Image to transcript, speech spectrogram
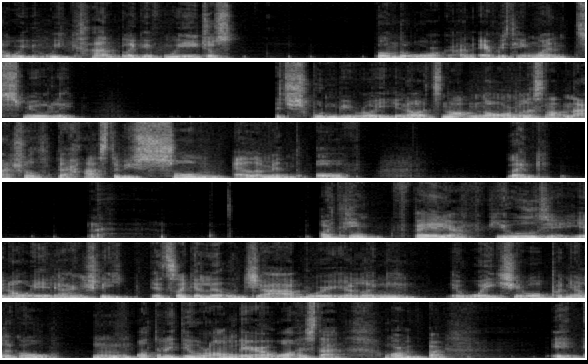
We we can't like if we just done the work and everything went smoothly it just wouldn't be right. You know, it's not normal. It's not natural. There has to be some element of, like, I think failure fuels you. You know, it mm. actually it's like a little jab where you're like, mm. it wakes you up and you're like, oh, mm. what did I do wrong there? Or what is that? Or, or it.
